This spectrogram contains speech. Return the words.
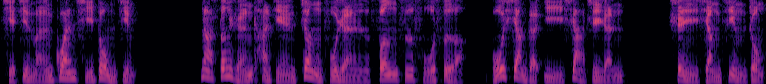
且进门观其动静。那僧人看见郑夫人风姿服色，不像个以下之人，甚相敬重，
